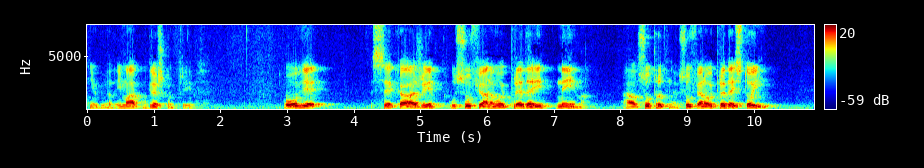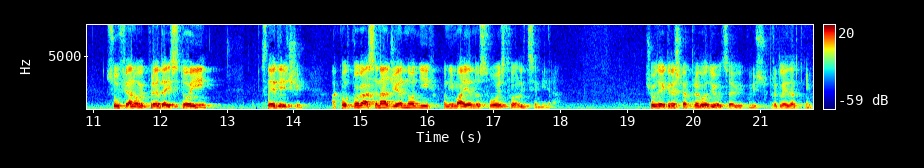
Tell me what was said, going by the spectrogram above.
knjigu, jel, ima greškom prijevod. Ovdje se kaže u Sufjanovoj predaji nema, a suprotno, u Sufjanovoj predaji stoji. Sufjanovoj predaji stoji sljedeći, a kod koga se nađe jedno od njih, on ima jedno svojstvo licemira. Znači ovdje je greška prevodioca ovi koji su pregledali knjigu.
